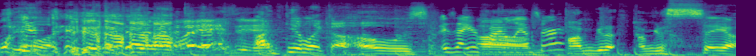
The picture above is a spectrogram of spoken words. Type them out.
What is it? I feel like a hose. Is that your final Um, answer? I'm gonna I'm gonna say a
